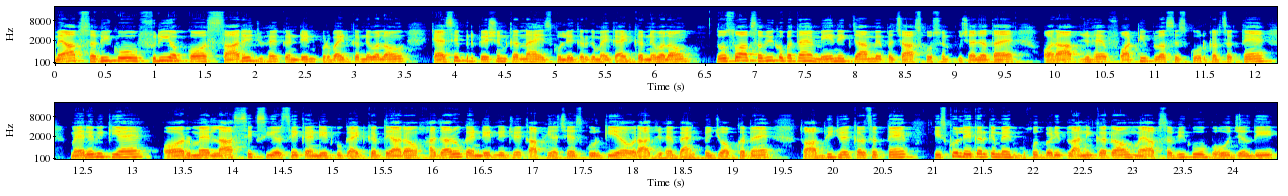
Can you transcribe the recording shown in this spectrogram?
मैं आप सभी को फ्री ऑफ़ कॉस्ट सारे जो है कंटेंट प्रोवाइड करने वाला हूँ। कैसे प्रिपरेशन करना है इसको लेकर के मैं गाइड करने वाला हूँ। दोस्तों, आप सभी को पता है मेन एग्ज़ाम में पचास क्वेश्चन पूछा जाता है और आप जो है फोर्टी प्लस स्कोर कर सकते हैं। मैंने भी किया है और मैं लास्ट सिक्स ईयर से कैंडिडेट को गाइड करते आ रहा हूँ। हज़ारों कैंडिडेट ने जो है काफ़ी अच्छा स्कोर किया है और आज जो है बैंक में जॉब कर रहे हैं। तो आप भी जो है कर सकते हैं। इसको लेकर के मैं एक बहुत बड़ी प्लानिंग कर रहा हूँ। मैं आप सभी को बहुत जल्दी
